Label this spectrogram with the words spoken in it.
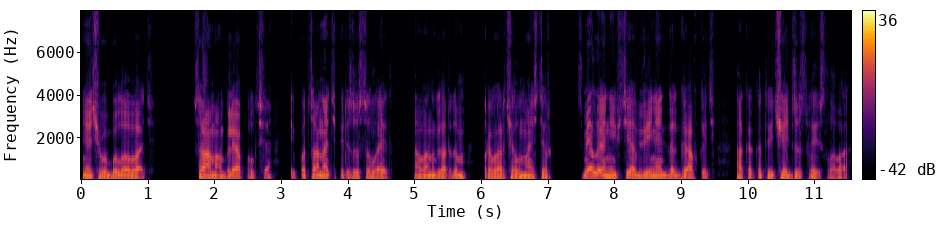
Нечего баловать. Сам обляпался, и пацана теперь засылает авангардом, проворчал мастер. Смелые они все обвинять да гавкать, а как отвечать за свои слова?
